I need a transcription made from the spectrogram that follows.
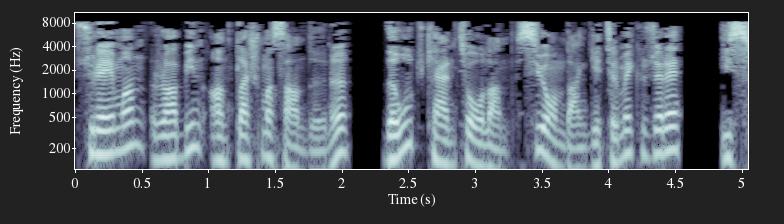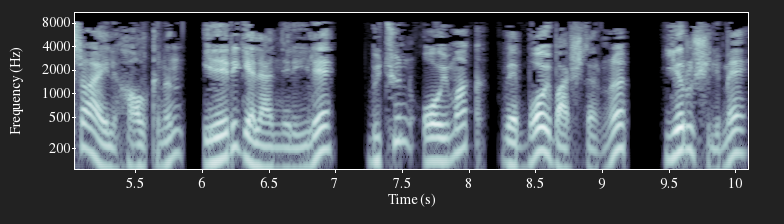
Süleyman Rabbin antlaşma sandığını Davut kenti olan Siyon'dan getirmek üzere İsrail halkının ileri gelenleriyle bütün oymak ve boy başlarını Yaruşilim'e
